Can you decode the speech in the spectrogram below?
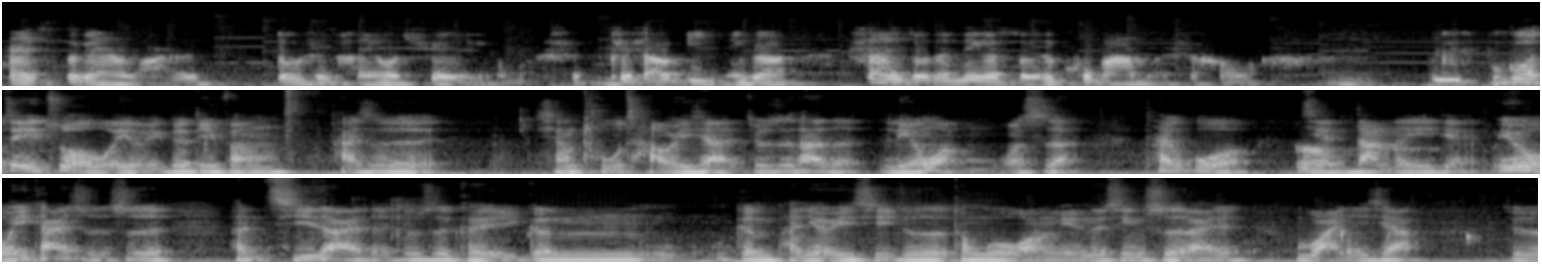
还是四个人玩，都是很有趣的一个模式，至少比那个上一座的那个所谓的库巴模式好玩。嗯。不过这一座我有一个地方还是想吐槽一下，就是它的联网模式啊，太过简单了一点。因为我一开始是很期待的，就是可以跟跟朋友一起，就是通过网联的形式来玩一下，就是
